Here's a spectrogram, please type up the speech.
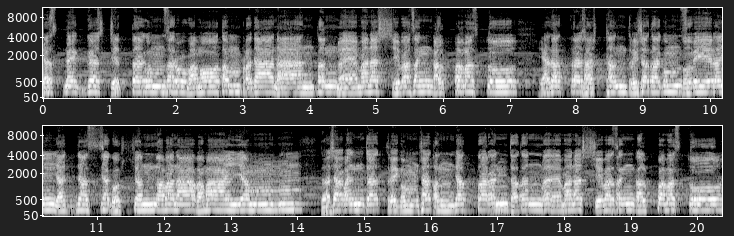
यस्मिग्श्चित्तगुम् सर्वमोतम् प्रजानाम् तन्मे मनः शिवसङ्कल्पमस्तु। यदत्र षष्ठम् त्रिशतगुम् सुवीरम् यज्ञस्य गुह्यम् नवनावमाय्यम् दश पञ्च त्रिगुंशतम् यत्परम् च तन्मे मनः शिवसङ्कल्पमस्तु।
